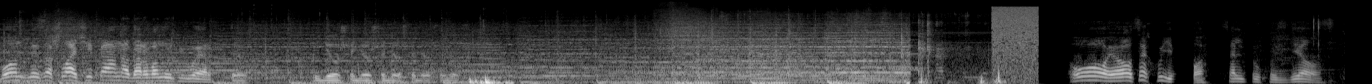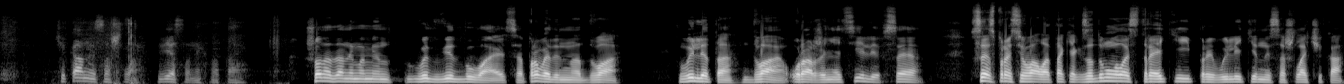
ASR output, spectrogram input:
Бонд не зайшла чека, треба рванути вверх. Идешь, идешь, идешь, идешь, идешь. Ой, а оце хуєво. Сальтуху зробив. Чека не сошла, веса не вистачає. Що на даний момент відбувається? Проведено два виліта, два ураження цілі, все, все спрацювало так, як задумувалось. Третій при виліті не сошла ЧК.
